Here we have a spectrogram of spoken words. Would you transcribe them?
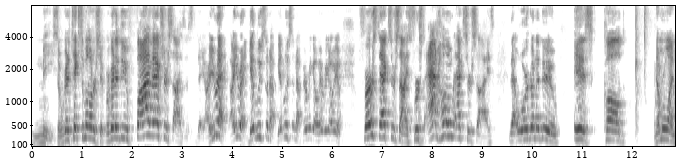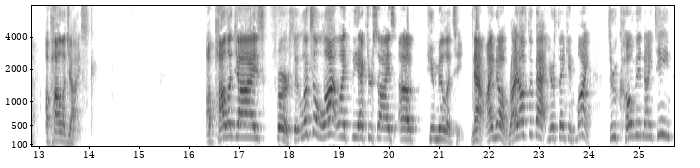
me. So we're going to take some ownership. We're going to do five exercises today. Are you ready? Are you ready? Get loosened up. Get loosened up. Here we go. Here we go. Here we go. First exercise, first at home exercise that we're going to do is called number one, apologize. Apologize first. It looks a lot like the exercise of humility. Now, I know right off the bat, you're thinking, Mike, through COVID 19,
